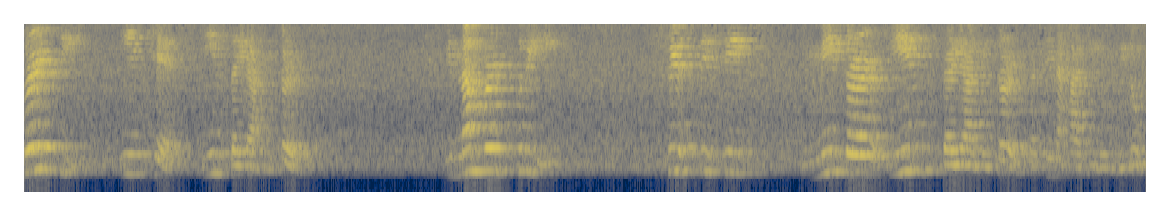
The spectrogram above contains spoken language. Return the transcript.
130 inches in diameter. In number 3, 56 meter in diameter kasi nahati yung bilog.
